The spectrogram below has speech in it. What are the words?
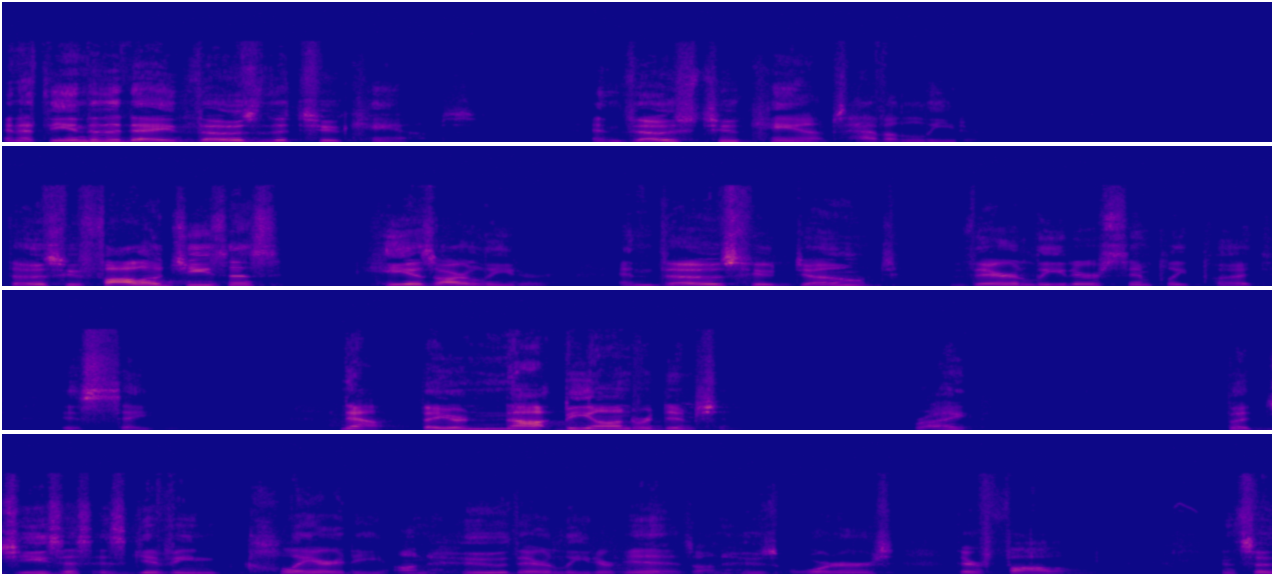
And at the end of the day, those are the two camps. And those two camps have a leader. Those who follow Jesus, he is our leader. And those who don't, their leader, simply put, is Satan. Now, they are not beyond redemption, right? But Jesus is giving clarity on who their leader is, on whose orders they're following. And so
